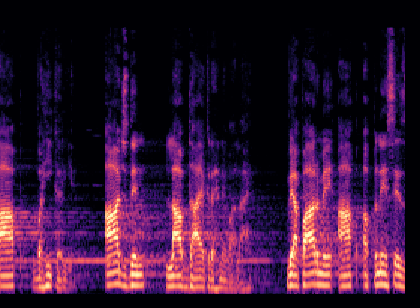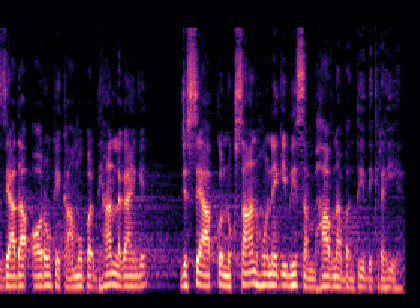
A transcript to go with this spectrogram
आप वही करिए। आज दिन लाभदायक रहने वाला है। व्यापार में आप अपने से ज़्यादा औरों के कामों पर ध्यान लगाएँगे, जिससे आपको नुकसान होने की भी संभावना बनती दिख रही है।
